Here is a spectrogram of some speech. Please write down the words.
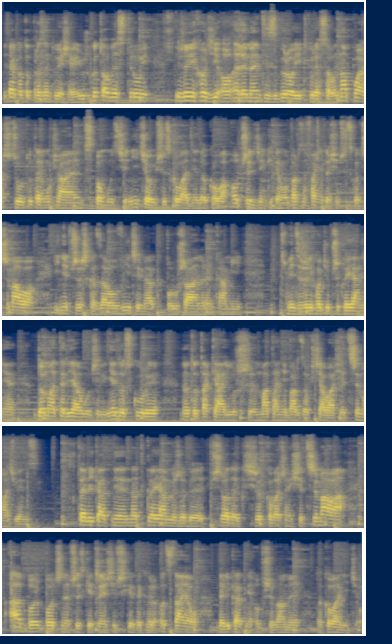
I tak oto prezentuje się już gotowy strój. Jeżeli chodzi o elementy zbroi, które są na płaszczu, tutaj musiałem wspomóc się nicią i wszystko ładnie dookoła oprzeć. Dzięki temu bardzo fajnie to się wszystko trzymało i nie przeszkadzało w niczym, jak poruszałem rękami. Więc jeżeli chodzi o przyklejanie do materiału, czyli nie do skóry, no to taka już mata nie bardzo chciała się trzymać, więc delikatnie nadklejamy, żeby środek, środkowa część się trzymała, a bo, boczne wszystkie części, wszystkie te, które odstają, delikatnie obszywamy dookoła nicią.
